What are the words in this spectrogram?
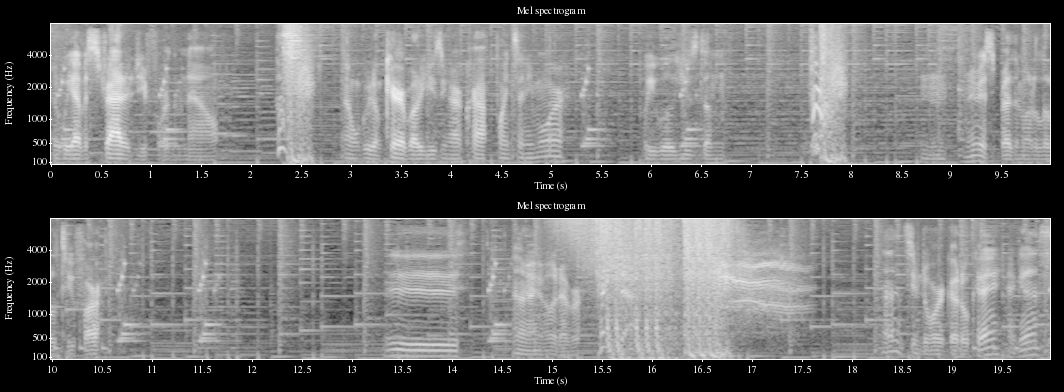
But we have a strategy for them now. And we don't care about using our craft points anymore. We will use them. Hmm, maybe I spread them out a little too far. Uh, Alright, whatever. Take that! That seemed to work out okay, I guess.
